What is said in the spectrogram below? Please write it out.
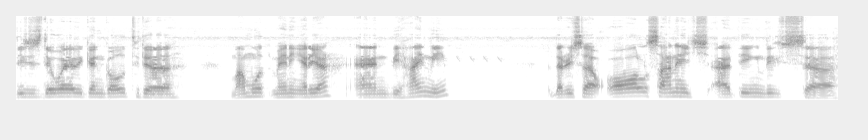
this is the way we can go to the Mamut mining area and behind me there is a all signage. I think this uh,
